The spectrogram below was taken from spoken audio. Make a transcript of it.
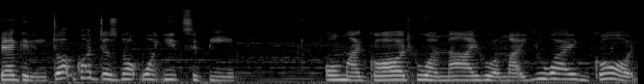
beggarly. God does not want you to be, oh my God, who am I? Who am I? You are a God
